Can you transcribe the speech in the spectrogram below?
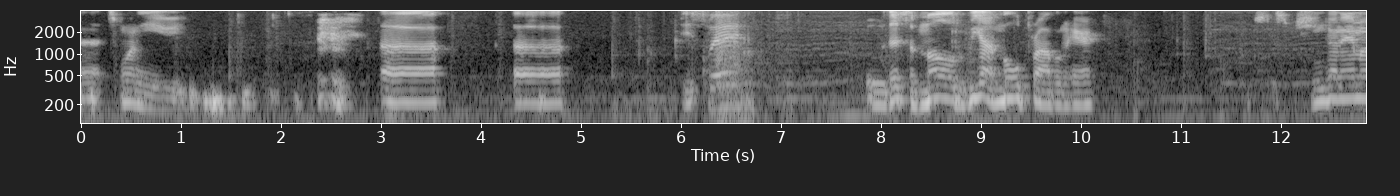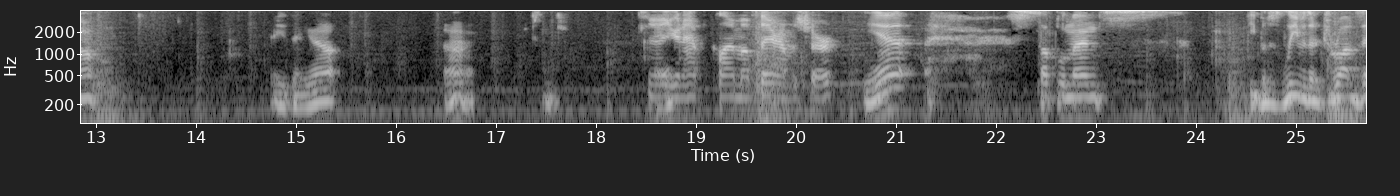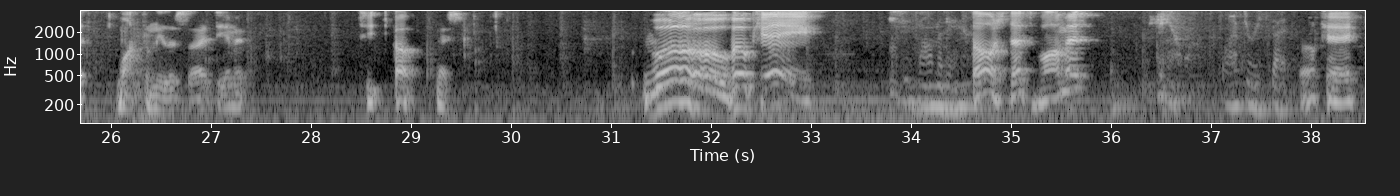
Uh, 20. Uh, uh, this way? Ooh, there's some mold. We got a mold problem here. Machine gun ammo. Anything else? Oh. So you're gonna have to climb up there, I'm sure. Yeah. Supplements. People just leaving their drugs at locked from the other side, damn it. T- oh, nice. Whoa, okay. She's vomiting. Oh, that's vomit? Damn. We'll have to reset. Okay.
